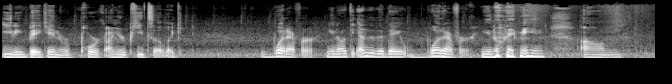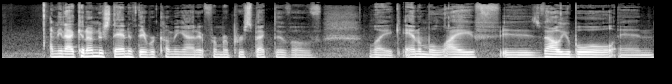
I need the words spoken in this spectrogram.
eating bacon or pork on your pizza like whatever. You know, at the end of the day, whatever. You know what I mean? Um I mean, I can understand if they were coming at it from a perspective of like animal life is valuable and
